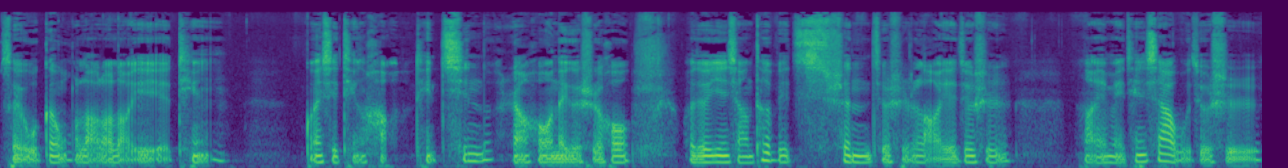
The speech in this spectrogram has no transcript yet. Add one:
所以我跟我姥姥姥爷也挺关系挺好，挺亲的。然后那个时候。我就印象特别深，就是姥爷，就是姥爷每天下午就是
